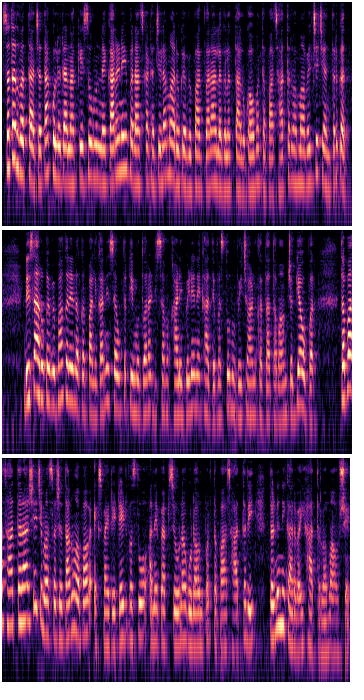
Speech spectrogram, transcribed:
સતત વધતા જતા કોલેરાના કેસોને કારણે બનાસકાંઠા જિલ્લામાં આરોગ્ય વિભાગ દ્વારા અલગ અલગ તાલુકાઓમાં તપાસ હાથ ધરવામાં આવેલ છે, જે અંતર્ગત ડીસા આરોગ્ય વિભાગ અને નગરપાલિકાની સંયુક્ત ટીમો દ્વારા ડીસામાં ખાણીપીણી અને ખાદ્ય વસ્તુનું વેચાણ કરતા તમામ જગ્યાઓ પર તપાસ હાથ ધરાશે, જેમાં સ્વચ્છતાનો અભાવ એક્સપાયરી ડેટ વસ્તુઓ અને પેપ્સીઓના ગોડાઉન પર તપાસ હાથ ધરી દંડની કાર્યવાહી હાથ ધરવામાં આવશે.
